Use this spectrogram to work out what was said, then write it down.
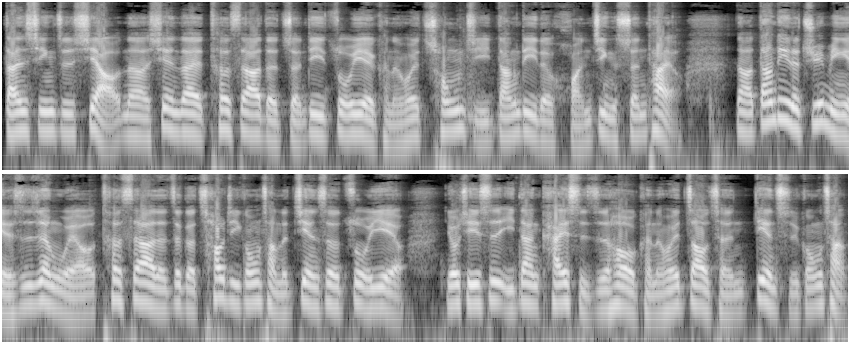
担心之下，那现在特斯拉的整地作业可能会冲击当地的环境生态哦。那当地的居民也是认为哦，特斯拉的这个超级工厂的建设作业，尤其是一旦开始之后，可能会造成电池工厂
